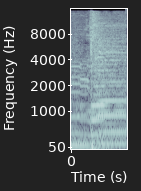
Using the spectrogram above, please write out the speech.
Bye.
